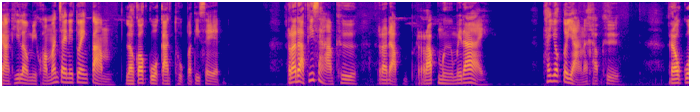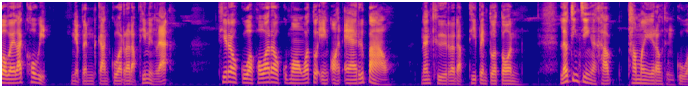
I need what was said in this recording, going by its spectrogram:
การที่เรามีความมั่นใจในตัวเองต่ำแล้วก็กลัวการถูกปฏิเสธ ระดับที่ 3 คือ ระดับรับมือไม่ได้ ถ้ายกตัวอย่างนะครับคือ เรากลัวไวรัสโควิดเนี่ยเป็นการกลัวระดับที่ 1 แล้ว ที่เรากลัวเพราะว่าเรามองว่าตัวเองอ่อนแอหรือเปล่า นั่นคือระดับที่เป็นตัวตน แล้วจริงๆอะครับทำไมเราถึงกลัว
